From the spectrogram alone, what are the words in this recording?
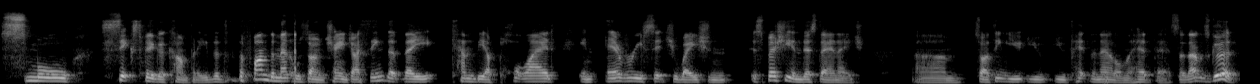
small six figure company, the, the fundamentals don't change. I think that they can be applied in every situation, especially in this day and age. Um, so I think you, you, you've hit the nail on the head there. So that was good.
